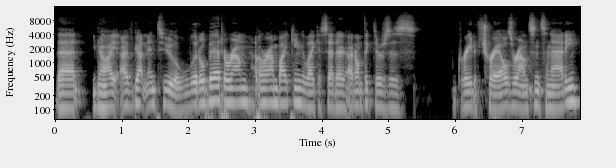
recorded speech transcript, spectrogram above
that you know I, I've gotten into a little bit around around biking. Like I said, I, I don't think there's as great of trails around Cincinnati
